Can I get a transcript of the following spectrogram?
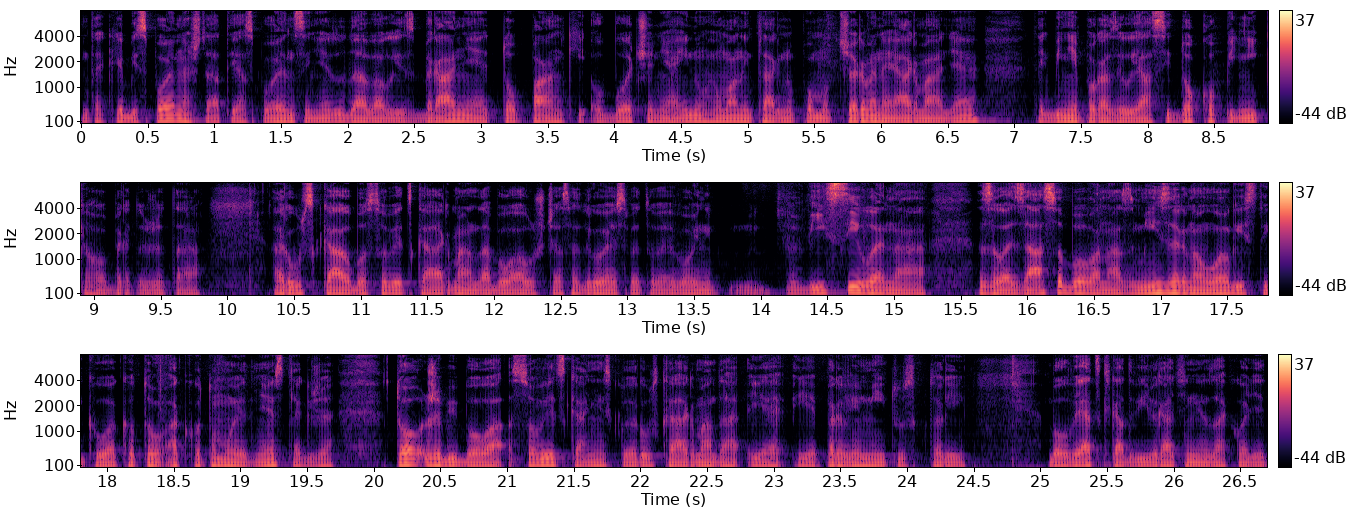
tak keby Spojené štáty a spojenci nedodávali zbranie, topánky, oblečenia a inú humanitárnu pomoc Červenej armáde, tak by neporazili asi dokopy nikoho, pretože tá ruská alebo sovietská armáda bola už v čase druhej svetovej vojny vysílená, zle zásobovaná s mizernou logistikou, ako, to, ako tomu je dnes. Takže to, že by bola sovietská a neskôr ruská armáda, je, je prvý mýtus, ktorý bol viackrát vyvrátený na základe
